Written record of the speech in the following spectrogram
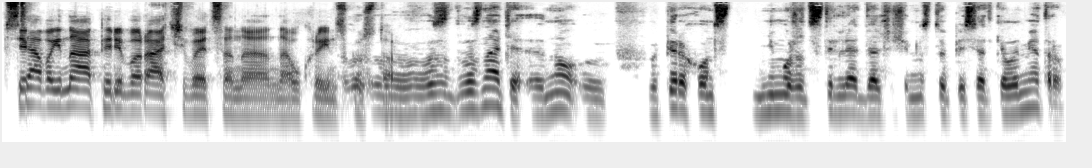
вся война переворачивается на, на украинскую сторону. Вы, вы знаете, э, ну, во-первых, он не может стрелять дальше, чем на 150 километров,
